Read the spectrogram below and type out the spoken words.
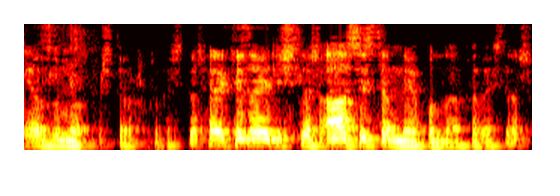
yazılımı yapmışlar arkadaşlar. Herkese hayırlı işler. A sistemde yapıldı arkadaşlar.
